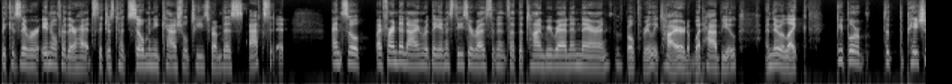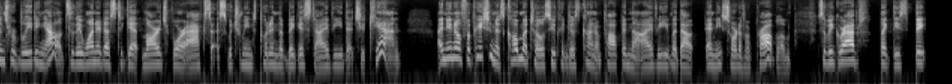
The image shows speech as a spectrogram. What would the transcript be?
because they were in over their heads. They just had so many casualties from this accident. And so my friend and I were the anesthesia residents at the time. We ran in there and we were both really tired of what have you. And they were like, people are, the, the patients were bleeding out. So they wanted us to get large bore access, which means put in the biggest IV that you can. And, you know, if a patient is comatose, you can just kind of pop in the IV without any sort of a problem. So we grabbed like these big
